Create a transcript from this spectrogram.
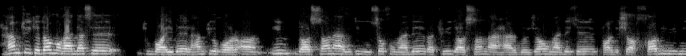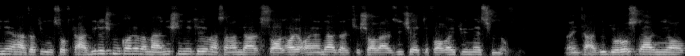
هم توی کتاب مقدس تو بایبل هم توی قرآن این داستان حضرت یوسف اومده و توی داستان در هر دو جا اومده که پادشاه خوابی می‌بینه حضرت یوسف تعبیرش می‌کنه و معنیش اینه که مثلا در سالهای آینده از کشاورزی چه اتفاقایی توی مصر میفته و این تعبیر درست در میاد.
